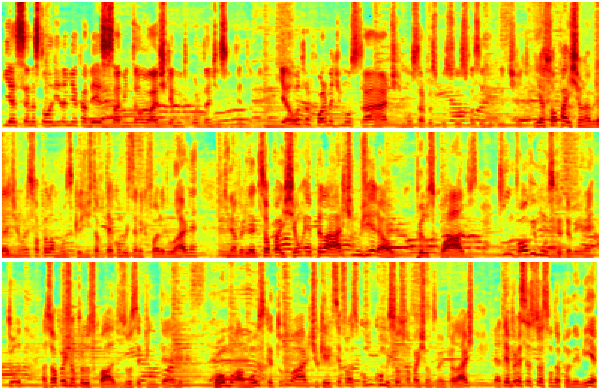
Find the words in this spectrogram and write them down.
e as cenas estão ali na minha cabeça, sabe? Então eu acho que é muito importante assim ter também. E é outra forma de mostrar a arte, de mostrar para as pessoas, fazer refletir. E a sua paixão, na verdade, não é só pela música. A gente tava até conversando aqui fora do ar, né? Que na verdade sua paixão é pela arte no geral, pelos quadros, que envolve música também, né? A sua paixão pelos quadros, você pintando, como a música, é tudo arte. Eu queria que você falasse como começou a sua paixão também pela arte, e até por essa situação da pandemia,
